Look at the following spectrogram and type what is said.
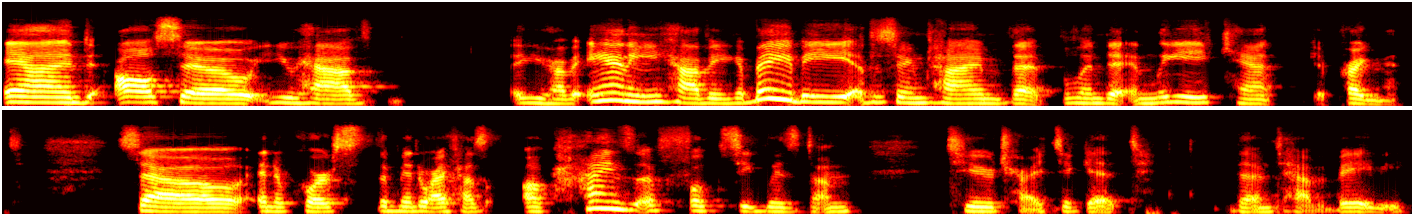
And also you have you have annie having a baby at the same time that belinda and lee can't get pregnant so, and of course, the midwife has all kinds of folksy wisdom to try to get them to have a baby.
